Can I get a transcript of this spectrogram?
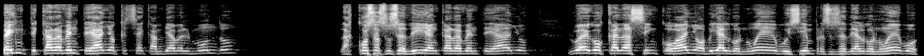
20, cada 20 años que se cambiaba el mundo. Las cosas sucedían cada 20 años. Luego cada 5 años había algo nuevo y siempre sucedía algo nuevo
